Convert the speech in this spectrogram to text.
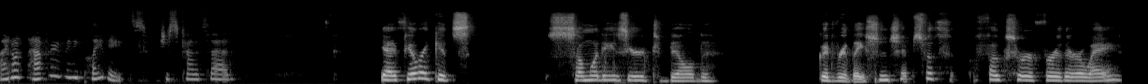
i don't have very many play dates which is kind of sad. Yeah, I feel like it's somewhat easier to build good relationships with folks who are further away.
